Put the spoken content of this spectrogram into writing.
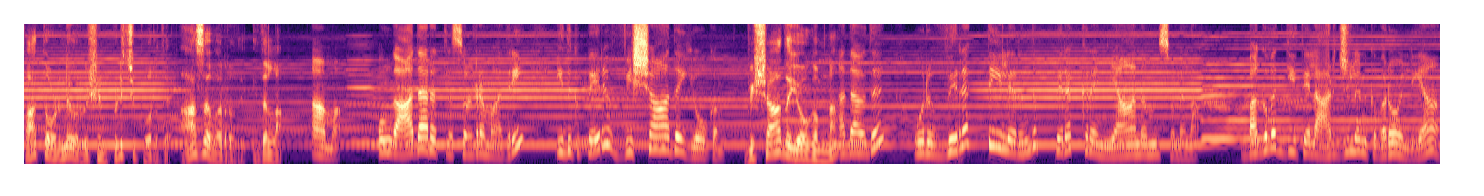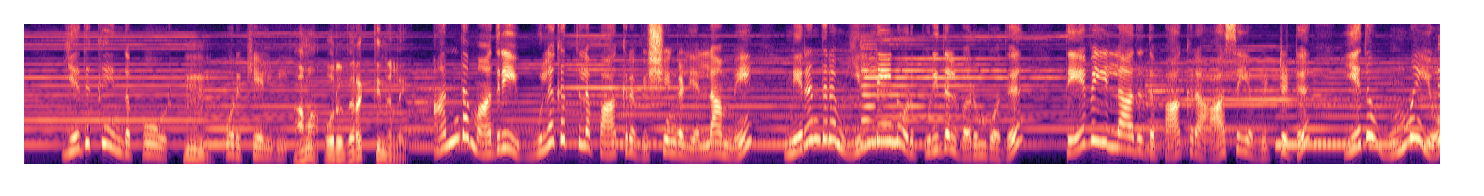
பார்த்த உடனே ஒரு விஷயம் பிடிச்சு போறது ஆசை வர்றது இதெல்லாம். ஆமா. உங்க ஆதாரத்துல சொல்ற மாதிரி இதுக்கு பேரு விஷாத யோகம். விஷாத யோகம்னா? அதாவது ஒரு விரக்தியிலிருந்து பிறக்கிற ஞானம் சொல்லலாம். பகவத்கீதையில அர்ஜுனனுக்கு வரும் இல்லையா? எதுக்கு இந்த போர்? ஒரு கேள்வி. ஆமா ஒரு விரக்தி நிலை. அந்த மாதிரி உலகத்துல பாக்குற விஷயங்கள் எல்லாமே நிரந்தரம் இல்லைன்னு ஒரு புரிதல் வரும்போது தேவையில்லாதத பாக்குற ஆசைய விட்டுட்டு எது உண்மையோ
